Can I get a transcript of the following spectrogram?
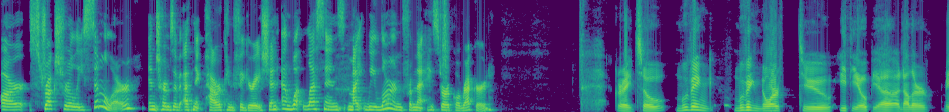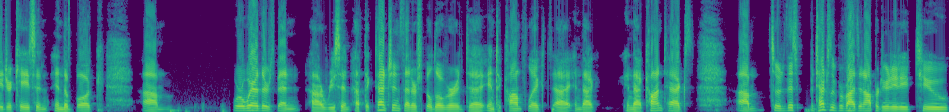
are structurally similar in terms of ethnic power configuration and what lessons might we learn from that historical record. Great. So moving moving north to Ethiopia, another major case in, in the book. Um, we're aware there's been uh, recent ethnic tensions that are spilled over into into conflict uh, in that in that context. Um, so this potentially provides an opportunity to,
